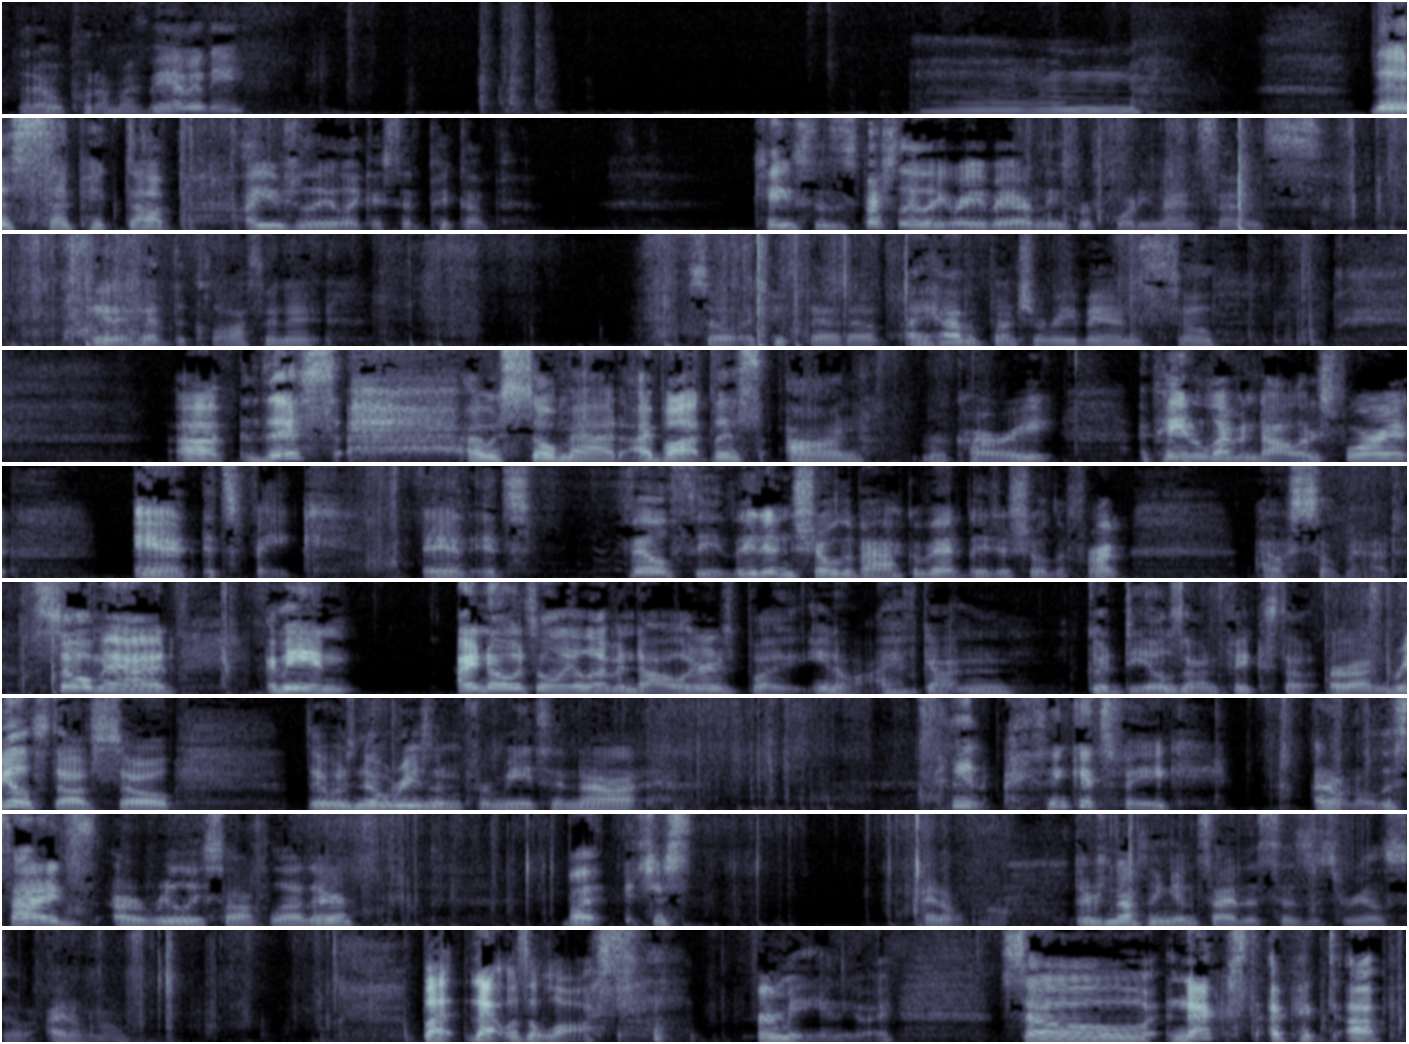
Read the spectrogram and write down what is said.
that I will put on my vanity. Um, this I picked up. I usually, like I said, pick up cases, especially like Ray-Ban. These were 49 cents. And it had the cloth in it. So I picked that up. I have a bunch of Ray-Bans, so. Uh, this, I was so mad. I bought this on Mercari. I paid $11 for it, and it's fake. And it's filthy. They didn't show the back of it. They just showed the front. I was so mad. So mad. I mean, I know it's only $11, but, you know, I have gotten good deals on fake stuff, or on real stuff, so there was no reason for me to not... I mean, I think it's fake. I don't know. The sides are really soft leather, but it's just, I don't know. There's nothing inside that says it's real, so I don't know. But that was a loss for me anyway. So next I picked up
